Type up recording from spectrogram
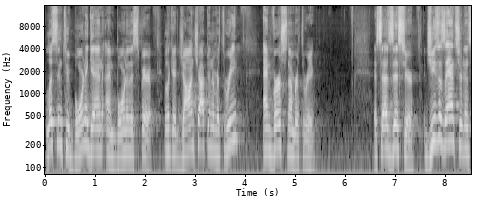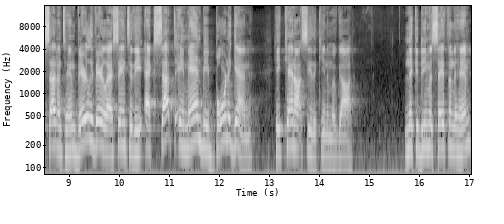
listen to born again and born of the Spirit. Look at John chapter number 3 and verse number 3. It says this here Jesus answered and said unto him, Verily, verily, I say unto thee, except a man be born again, he cannot see the kingdom of God. Nicodemus saith unto him,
